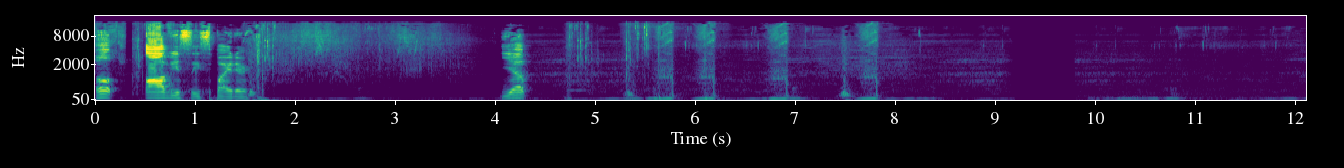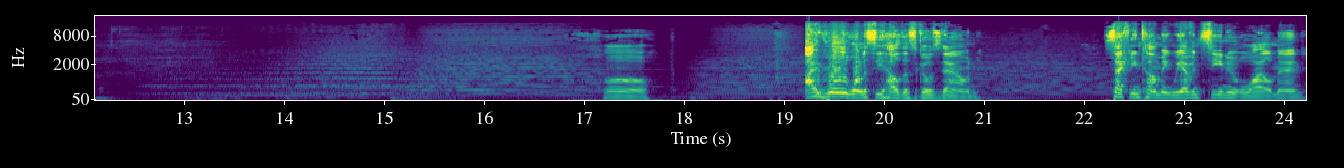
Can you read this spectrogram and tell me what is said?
Oh, obviously spider. Yep. Oh. I really want to see how this goes down. Second Coming, we haven't seen it in a while, man.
